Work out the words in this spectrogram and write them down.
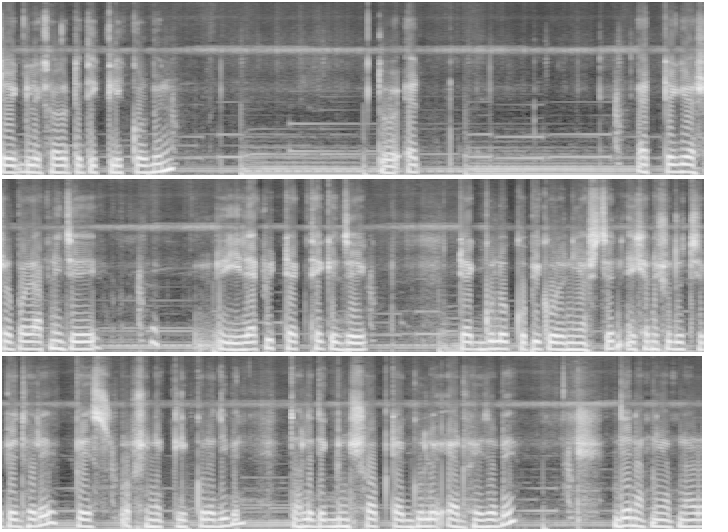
ট্যাগ লেখাটাতে ক্লিক করবেন। তো অ্যাড অ্যাড ট্যাগে আসার পরে আপনি যে, এই র্যাপিড ট্যাগ থেকে যে ট্যাগগুলো কপি করে নিয়ে আসছেন, এখানে শুধু চেপে ধরে প্রেস অপশনে ক্লিক করে দিবেন। তাহলে দেখবেন সব ট্যাগগুলো অ্যাড হয়ে যাবে। দেন আপনি আপনার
